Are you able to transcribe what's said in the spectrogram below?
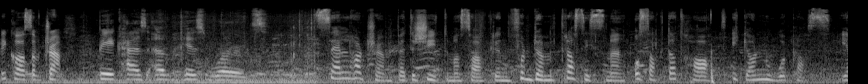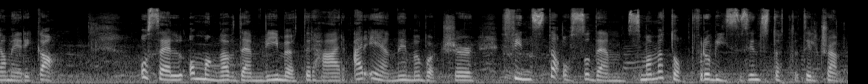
Because of Trump. Because of his words. Selv har Trump etter skytemassakren fordømt rasisme og sagt at hat ikke har noe plass i Amerika. Og selv om mange av dem vi møter her er enig med Butcher, fins det også dem som har møtt opp for å vise sin støtte til Trump.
